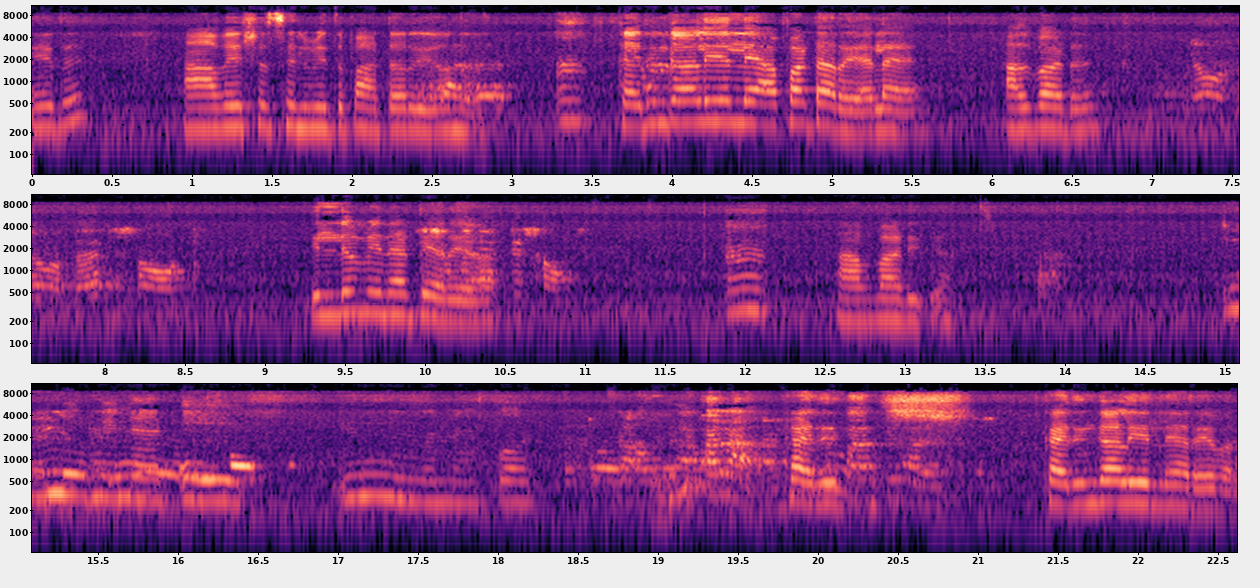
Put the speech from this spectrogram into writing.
ഏത്? ആവേശ സിനിമ ഇത് പാട്ടറിയോന്ന് ആ. കരിങ്കാളിയല്ലേ ആ പാട്ട് അറിയാം അല്ലേ? അത് പാട്. No, no, that's not. ഇല്ലും മീനാട്ടി അറിയോ. ആ. പാടിക്ക. ഇല്ലുമിനാട്ടി കരി കരിങ്കാളിയല്ലേ അറിയാ പറ?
